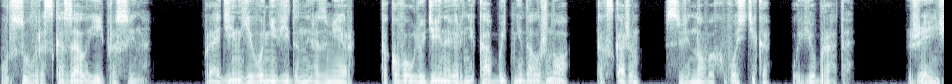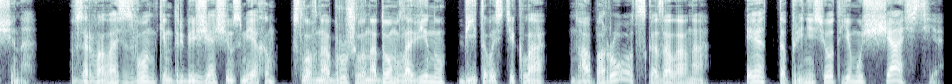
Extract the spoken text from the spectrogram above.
Урсула рассказала ей про сына, про один его невиданный размер, какого у людей наверняка быть не должно, как, скажем, свиного хвостика у ее брата. Женщина взорвалась звонким дребезжащим смехом, словно обрушила на дом лавину битого стекла. «Наоборот», — сказала она, — «это принесет ему счастье».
